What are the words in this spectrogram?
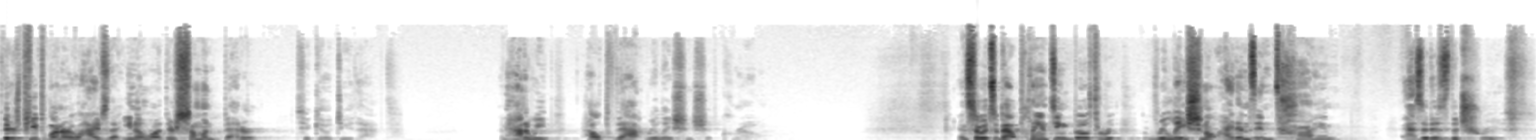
there's people in our lives that, you know what, there's someone better to go do that. And how do we help that relationship grow? And so it's about planting both relational items in time as it is the truth.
